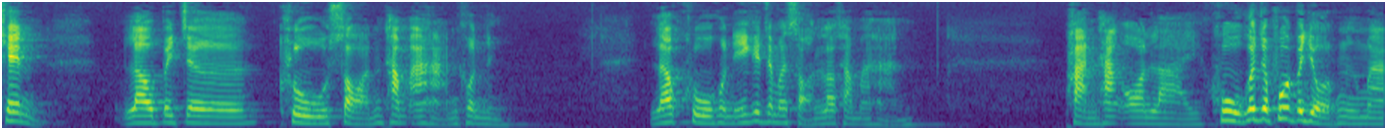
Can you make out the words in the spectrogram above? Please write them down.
เช่นเราไปเจอครูสอนทำอาหารคนหนึ่ง แล้วครูคนนี้ก็จะมาสอนเราทำอาหาร ผ่านทางออนไลน์ ครูก็จะพูดประโยคหนึ่งมา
